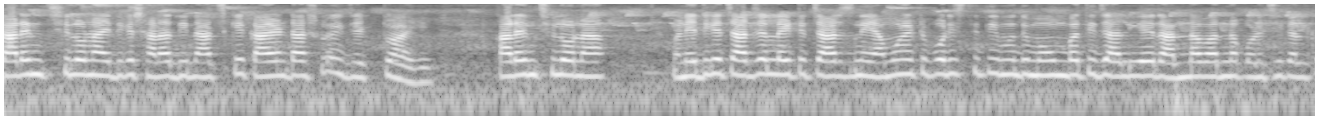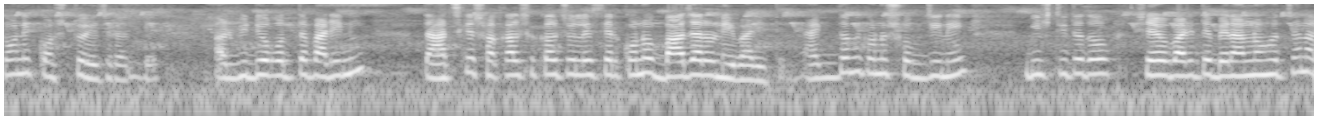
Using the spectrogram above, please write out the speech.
কারেন্ট ছিল না, এদিকে সারাদিন আজকে কারেন্ট আসলো, এই যে একটু আগে। কারেন্ট ছিল না মানে এদিকে চার্জার লাইটে চার্জ নেই, এমন একটা পরিস্থিতির মধ্যে মোমবাতি জ্বালিয়ে রান্না বান্না করেছি, কালকে অনেক কষ্ট হয়েছে কালকে আর ভিডিও করতে পারিনি। তো আজকে সকাল সকাল চলে এসেছি আর কোনো বাজারও নেই বাড়িতে। একদমই কোনো সবজি নেই। বৃষ্টিতে তো সে বাড়িতে বেরানো হচ্ছে না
